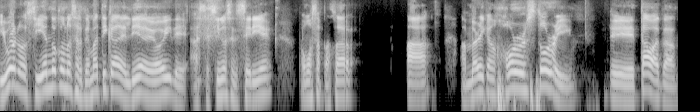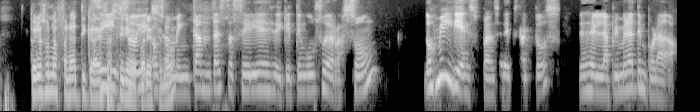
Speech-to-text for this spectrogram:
Y bueno, siguiendo con nuestra temática del día de hoy de asesinos en serie, vamos a pasar a American Horror Story. Eh, Tabata, tú eres una fanática de Sí, esta serie, soy, me parece, o sea, ¿no? me encanta esta serie desde que tengo uso de razón. 2010, para ser exactos, desde la primera temporada.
